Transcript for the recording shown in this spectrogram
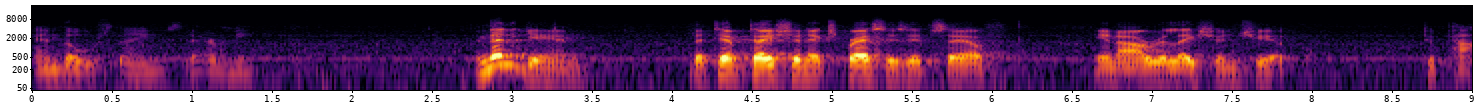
and those things that are meaningful. And then again, the temptation expresses itself in our relationship to power.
